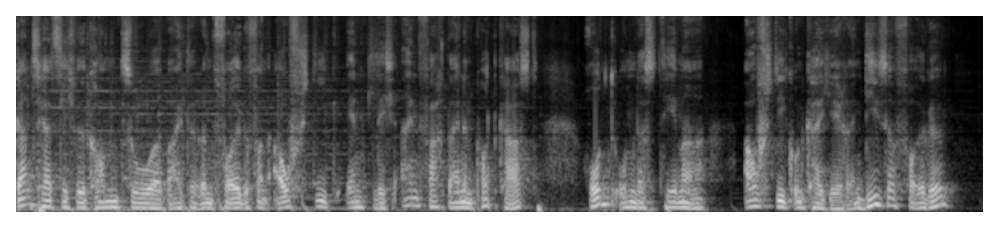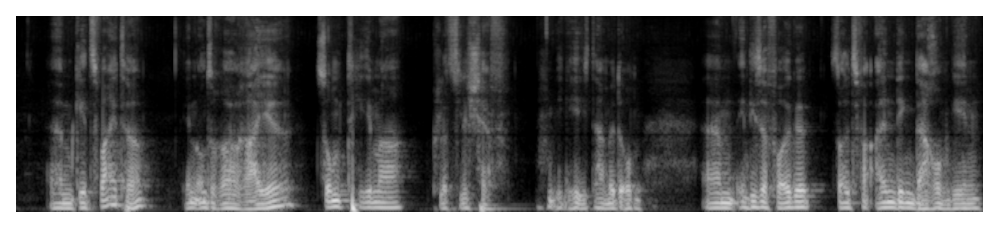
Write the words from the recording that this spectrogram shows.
Ganz herzlich willkommen zur weiteren Folge von Aufstieg endlich einfach, deinem Podcast rund um das Thema Aufstieg und Karriere. In dieser Folge ähm, geht es weiter in unserer Reihe zum Thema plötzlich Chef. Wie gehe ich damit um? Ähm, in dieser Folge soll es vor allen Dingen darum gehen,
